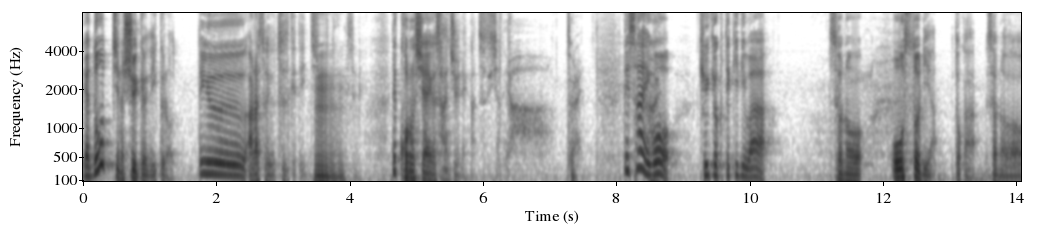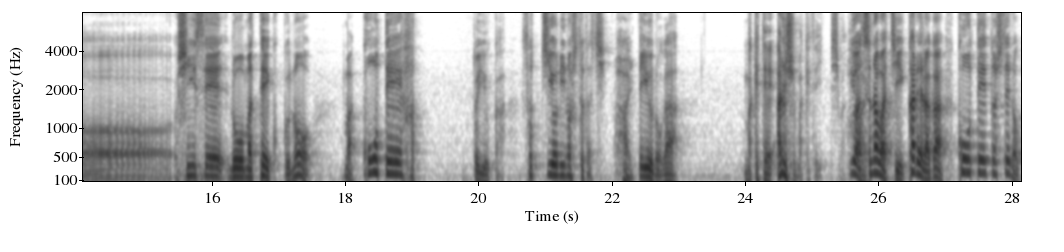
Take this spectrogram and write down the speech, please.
いやどっちの宗教で行くのっていう争いを続けていってしまったんですよ。で殺し合いが30年間続いちゃった。辛い。で最後、究極的にはそのオーストリアとかその神聖ローマ帝国のまあ皇帝派というかそっち寄りの人たちはい。っていうのが負けてある種負けていってしまう。要ははいすなわち彼らが皇帝としての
